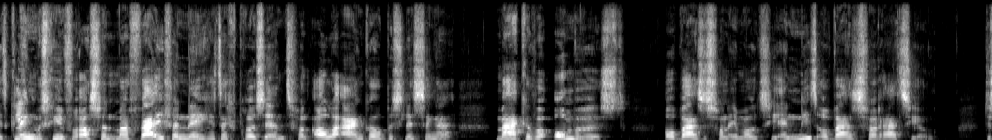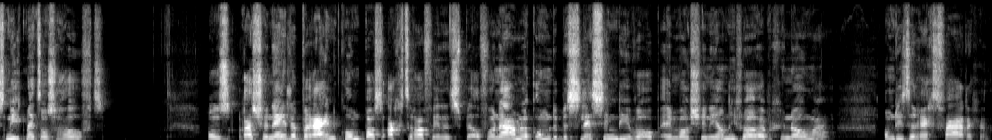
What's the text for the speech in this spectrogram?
Het klinkt misschien verrassend, maar 95% van alle aankoopbeslissingen maken we onbewust op basis van emotie en niet op basis van ratio. Dus niet met ons hoofd. Ons rationele brein komt pas achteraf in het spel, voornamelijk om de beslissing die we op emotioneel niveau hebben genomen, om die te rechtvaardigen.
